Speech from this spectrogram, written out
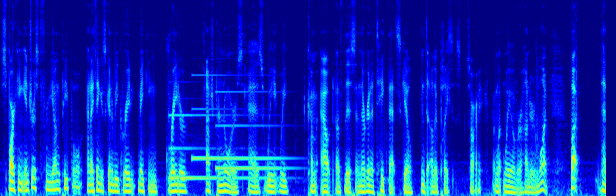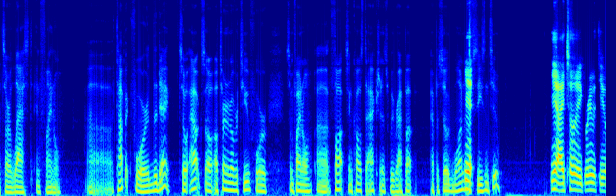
sparking interest from young people, and I think it's going to be great, making greater entrepreneurs as we we come out of this, and they're going to take that skill into other places. Sorry, I went way over 101, but that's our last and final uh, topic for the day. So, Alex, I'll, I'll, turn it over to you for some final uh, thoughts and calls to action as we wrap up episode one yeah. of season two. Yeah, I totally agree with you.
